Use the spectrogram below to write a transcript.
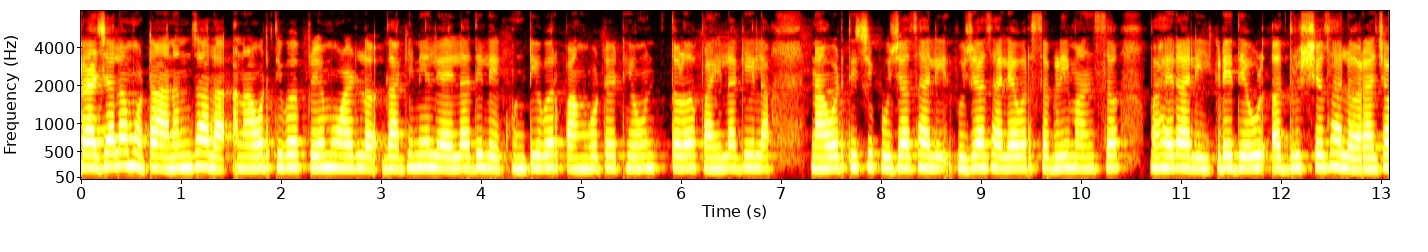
राजाला मोठा आनंद झाला. नावडतीवर प्रेम वाढलं. दागिने लिहायला दिले. खुंटीवर पांगोटं ठेवून तळं पाहिला गेला. नावडतीची पूजा झाली. पूजा झाल्यावर सगळी माणसं बाहेर आली. इकडे देऊळ अदृश्य झालं. राजा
